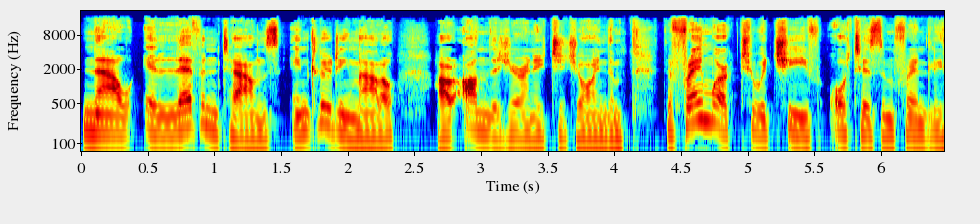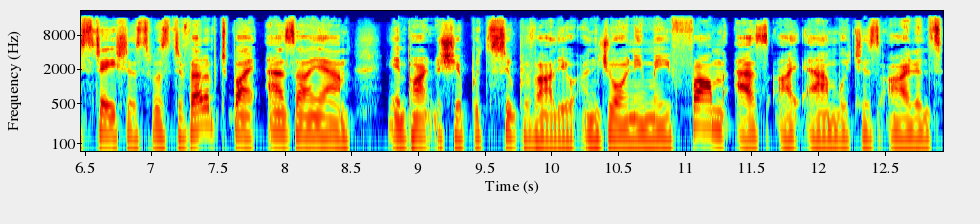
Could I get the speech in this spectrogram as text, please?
Now, 11 towns, including Mallow, are on the journey to join them. The framework to achieve autism friendly status was developed by As I Am in partnership with SuperValu. And joining me from As I Am, which is Ireland's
